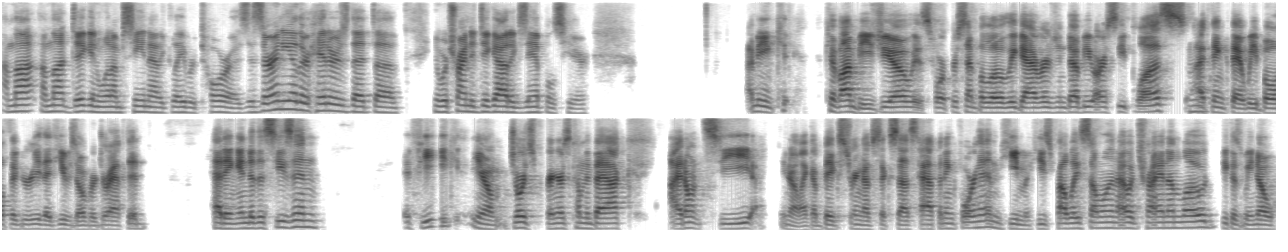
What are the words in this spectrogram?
I'm not I'm not digging what I'm seeing out of Gleyber Torres. Is there any other hitters that uh, you know, we're trying to dig out examples here? I mean, Cavan Biggio is four percent below league average in WRC plus. Mm-hmm. I think that we both agree that he was overdrafted heading into the season. If he, you know, George Springer's coming back, I don't see, you know, like a big string of success happening for him. He he's probably someone I would try and unload because we know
